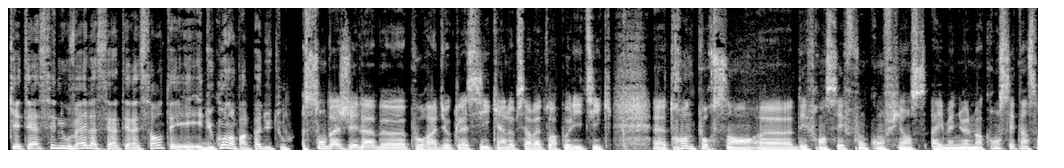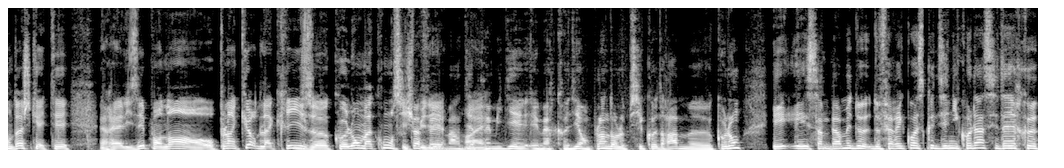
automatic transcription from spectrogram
qui étaient assez nouvelles, assez intéressantes, et, et, et du coup, on n'en parle pas du tout. Sondage Elab pour Radio Classique, hein, l'Observatoire politique. 30% des Français font confiance à Emmanuel Macron. C'est un sondage qui a été réalisé pendant, au plein cœur de la crise Colomb-Macron, si Tout je puis fait, dire. Mardi ouais. après-midi et mercredi, en plein dans le psychodrame Colomb. Et, et ça me permet de, de, faire écho à ce que disait Nicolas, c'est-à-dire que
